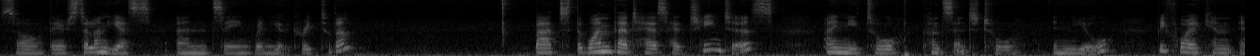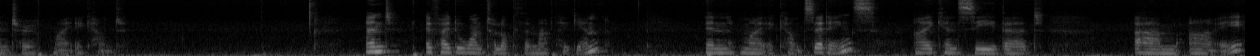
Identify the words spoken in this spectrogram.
So they're still on yes and saying when you agree to them. But the one that has had changes, I need to consent to a new before I can enter my account. And if I do want to lock them up again in my account settings, I can see that um, I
